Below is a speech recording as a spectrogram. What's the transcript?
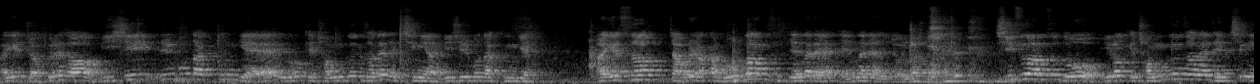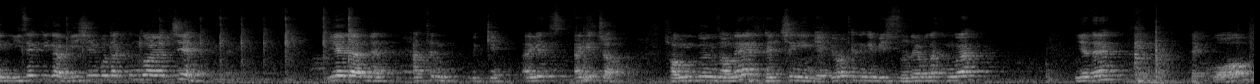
알겠죠? 그래서 밑이 1보다 큰 게 이렇게 점근선의 대칭이야. 밑이 1보다 큰 게. 알겠어? 자, 우리 아까 로그 함수 옛날에 옛날이 아니죠. 얼마 전에 지수 함수도 이렇게 점근선의 대칭인 이 새끼가 1보다 큰 거였지? 네. 이해돼 안 돼? 같은 느낌. 알겠, 알겠죠? 점근선의 대칭인 게 이렇게 된게 밑이 둘 다보다 큰 거야? 이해돼? 됐고.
